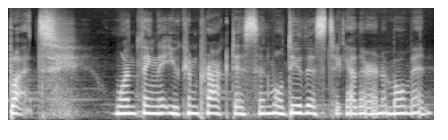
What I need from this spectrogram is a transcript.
But one thing that you can practice, and we'll do this together in a moment,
